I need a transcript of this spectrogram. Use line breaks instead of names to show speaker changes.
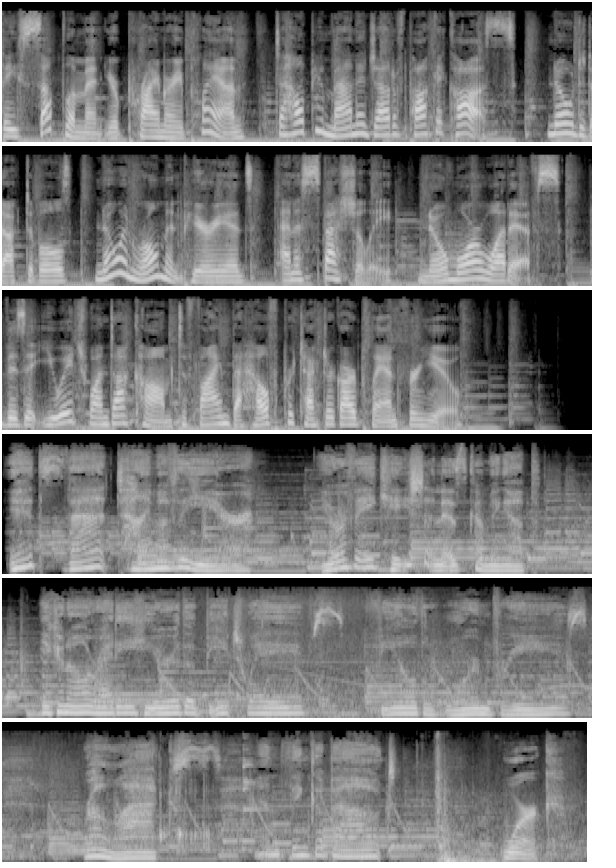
they supplement your primary plan to help you manage out of pocket costs. No deductibles, no enrollment periods, and especially no more what ifs. Visit uhone.com to find the Health Protector Guard plan for you.
It's that time of the year. Your vacation is coming up. You can already hear the beach waves, feel the warm breeze, relax, and think about work.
